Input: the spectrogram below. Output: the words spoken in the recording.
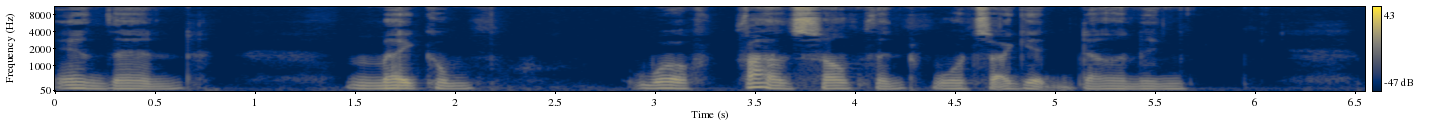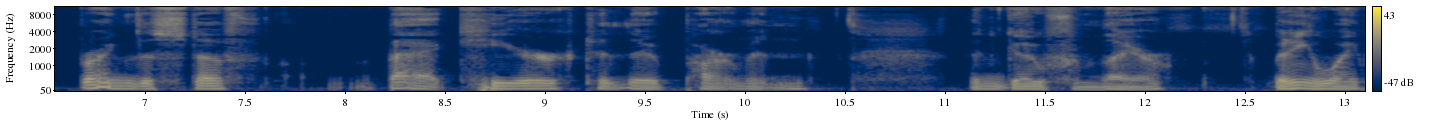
and then make them, well, find something once I get done and bring the stuff back here to the apartment and then go from there. But anyway,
